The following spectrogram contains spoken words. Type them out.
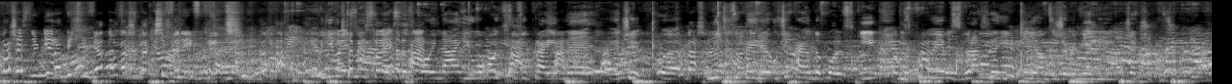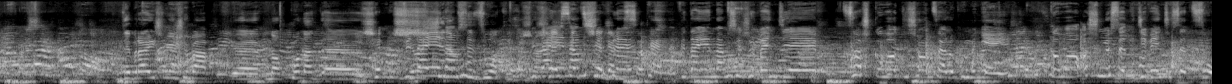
proszę z nim nie robić wywiadu, że na krzywy ryj wkręciła. Ponieważ tam jest teraz wojna i uchodźcy z Ukrainy, e, czy e, ludzie z Ukrainy uciekają do Polski i spróbujemy zbrać na nich pieniądze, żeby mieli rzeczy potrzebne. Zebraliśmy już chyba e, no, ponad e, Wydaje nam 700 zł. Wydaje nam się, że ten, wydaje nam się, że będzie coś koło 1000 lub mniej. Koło 800-900 zł.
